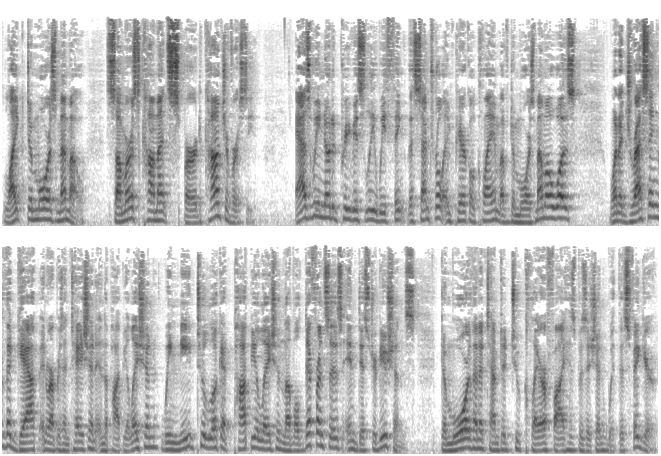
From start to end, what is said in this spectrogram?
Like Damore's memo, Summers' comments spurred controversy. As we noted previously, we think the central empirical claim of Damore's memo was when addressing the gap in representation in the population, we need to look at population level differences in distributions. Damore then attempted to clarify his position with this figure.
